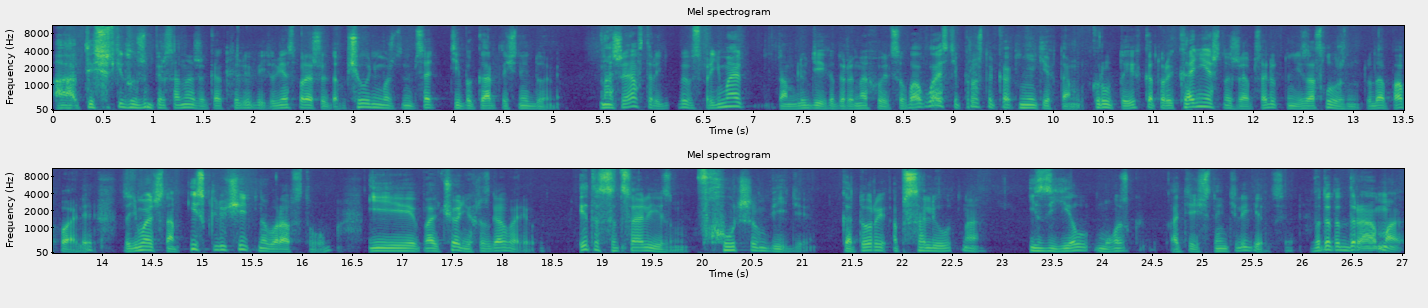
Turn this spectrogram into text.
А ты все-таки должен персонажа как-то любить. У меня спрашивают, а почему вы не можете написать типа «Карточный домик»? Наши авторы воспринимают там, людей, которые находятся во власти, просто как неких там крутых, которые, конечно же, абсолютно незаслуженно туда попали, занимаются там исключительно воровством. И о чем о них разговаривают? Это социализм в худшем виде, который абсолютно изъел мозг отечественной интеллигенции. Вот эта драма,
